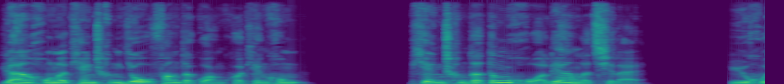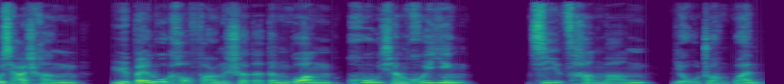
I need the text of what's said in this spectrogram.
染红了天城右方的广阔天空，天城的灯火亮了起来，与护霞城与北路口房舍的灯光互相辉映，既苍茫又壮观。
